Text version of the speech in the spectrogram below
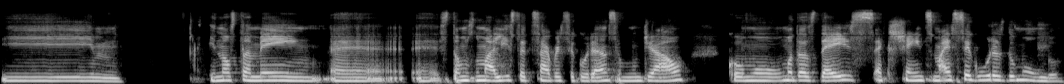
E, e nós também é, é, estamos numa lista de cibersegurança mundial como uma das 10 exchanges mais seguras do mundo.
